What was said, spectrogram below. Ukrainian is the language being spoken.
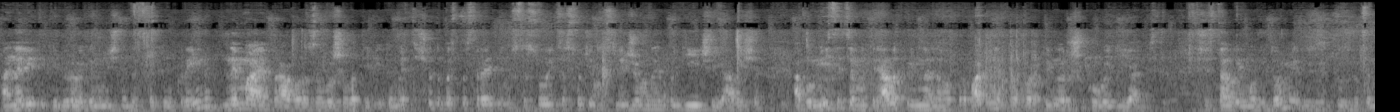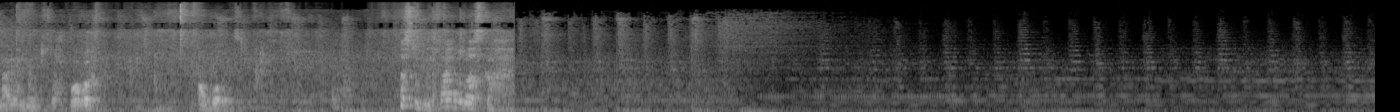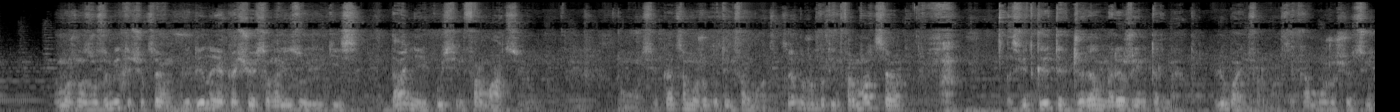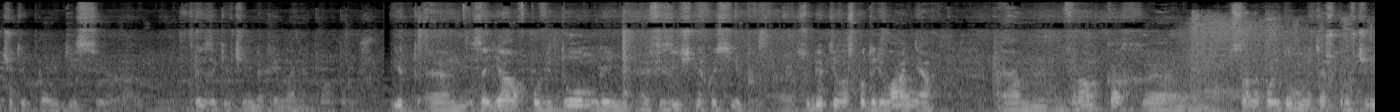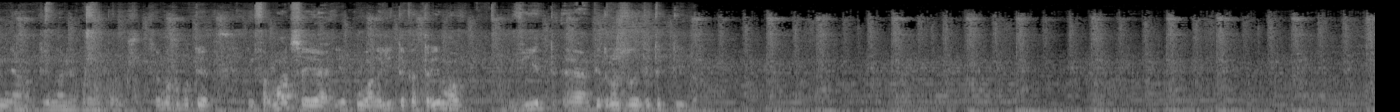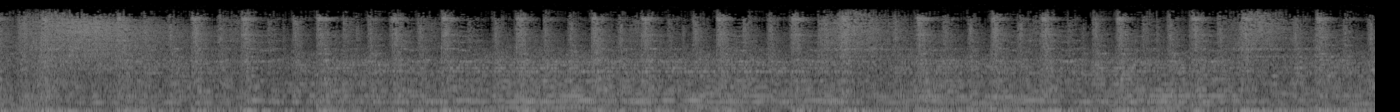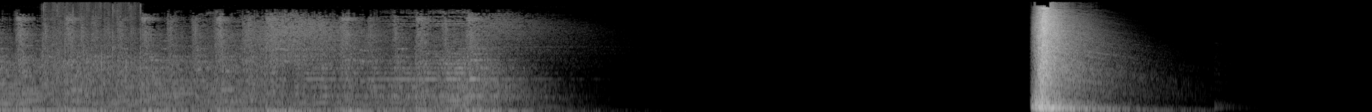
аналітики Бюро економічної безпеки України не має права розголошувати відомості щодо безпосередньо стосується суті досліджуваної події чи явища або містяться в матеріалах кримінального провадження та оперативно-розшукової діяльності, що стали йому відомі у зв'язку з виконанням службових обов'язків. Наступний слайд, будь ласка. Можна зрозуміти, що це людина, яка щось аналізує, якісь дані, якусь інформацію. Ось, яка це може бути інформація? Це може бути інформація з відкритих джерел мережі інтернет. Люба інформація, яка може щось свідчити про якісь е, ризики вчинення кримінальних правопорушень. Від е, заяв, повідомлень е, фізичних осіб, суб'єктів господарювання в рамках ем, саме повідомлення теж про вчинення кримінального правопорушення. Це може бути інформація, яку аналітик отримав від е, підрозділу детективів.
